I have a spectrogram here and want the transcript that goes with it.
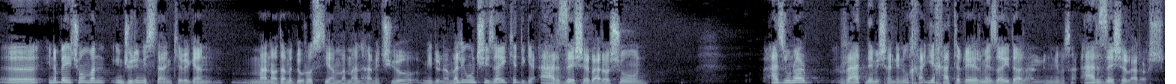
اینا به هیچ عنوان اینجوری نیستن که بگن من آدم درستیم و من همه چی رو می‌دونم. ولی اون چیزهایی که دیگه ارزشه براشون از اونا رد نمیشن. یعنی اون یه خط قرمزایی دارن مثلا ارزشه براش.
